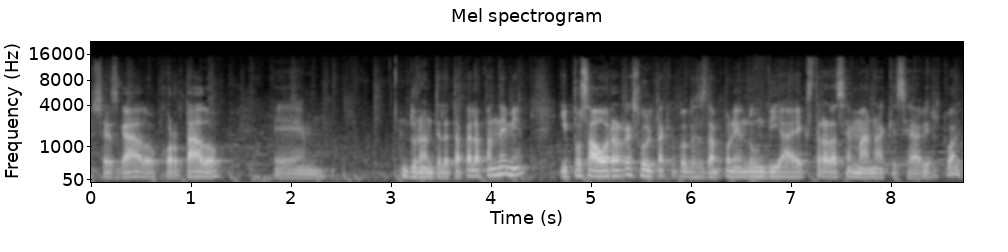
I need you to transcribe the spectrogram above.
sesgado, cortado durante la etapa de la pandemia y pues ahora resulta que pues les están poniendo un día extra a la semana que sea virtual.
